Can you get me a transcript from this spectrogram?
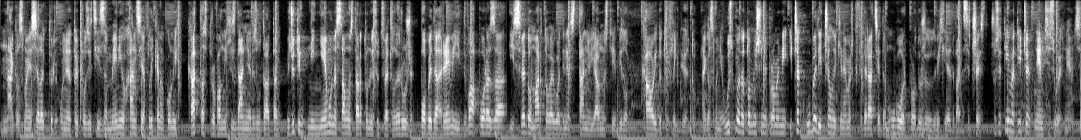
Nagelsmann je selektor, on je na toj poziciji zamenio Hansija Flika nakon onih katastrofalnih izdanja rezultata. Međutim, ni njemu na samom startu nisu cvetale ruže. Pobeda, remi i dva poraza i sve do marta ove godine stanje u javnosti je bilo kao i dok je Flick bio tu. Nagelsmann je uspeo da to mišljenje promeni i čak ubedi čelnike Nemačke federacije da mu ugovor produže do 2026. Što se tima tiče, Nemci su uvek Nemci.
